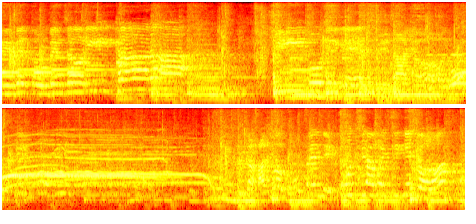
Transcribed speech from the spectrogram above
모차르트 베토벤 저리 가라 키보드에 스다연 자 마지막으로 밴드 꽃이라고 할 수 있겠죠?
